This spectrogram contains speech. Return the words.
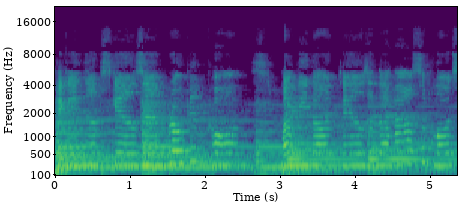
Picking up scales and broken chords, puppy dog tails in the House of Lords.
